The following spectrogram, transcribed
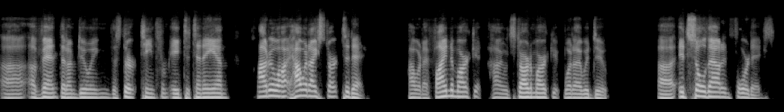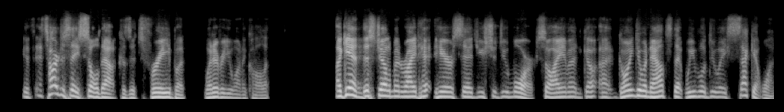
uh, event that I'm doing the 13th from 8 to 10 a.m. How do I, how would I start today? How would I find a market? How I would start a market? What I would do? Uh, it's sold out in four days. It's, it's hard to say sold out because it's free, but whatever you want to call it. Again, this gentleman right here said you should do more. So I am go, uh, going to announce that we will do a second one.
